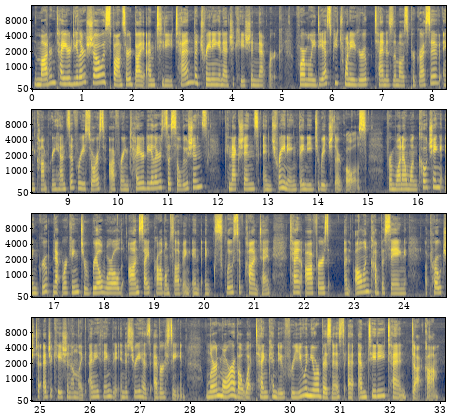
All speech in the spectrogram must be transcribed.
The Modern Tire Dealer Show is sponsored by MTD 10, the Training and Education Network. Formerly DSP 20 Group, 10 is the most progressive and comprehensive resource offering tire dealers the solutions, connections, and training they need to reach their goals. From one on one coaching and group networking to real world on site problem solving and exclusive content, 10 offers an all encompassing approach to education unlike anything the industry has ever seen. Learn more about what 10 can do for you and your business at mtd10.com.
